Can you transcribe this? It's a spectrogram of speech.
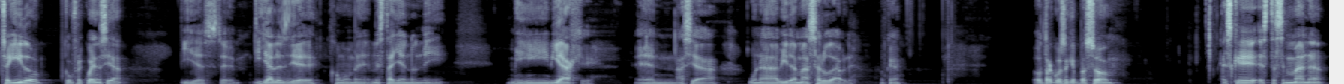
seguido, con frecuencia, y, este, y ya les diré cómo me, está yendo en mi, mi viaje hacia una vida más saludable. Otra cosa que pasó es que esta semana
